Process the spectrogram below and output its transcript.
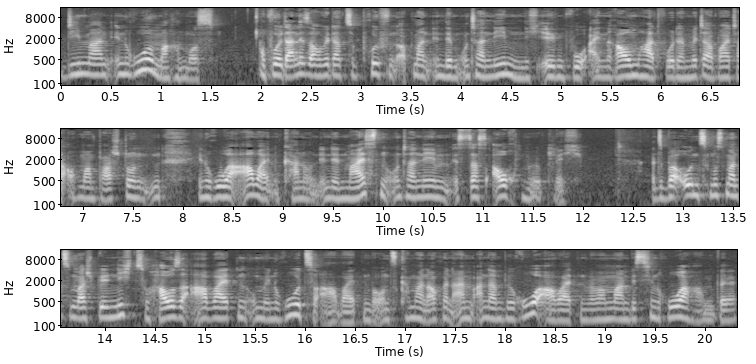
die man in Ruhe machen muss. Obwohl dann ist auch wieder zu prüfen, ob man in dem Unternehmen nicht irgendwo einen Raum hat, wo der Mitarbeiter auch mal ein paar Stunden in Ruhe arbeiten kann. Und in den meisten Unternehmen ist das auch möglich. Also bei uns muss man zum Beispiel nicht zu Hause arbeiten, um in Ruhe zu arbeiten. Bei uns kann man auch in einem anderen Büro arbeiten, wenn man mal ein bisschen Ruhe haben will.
